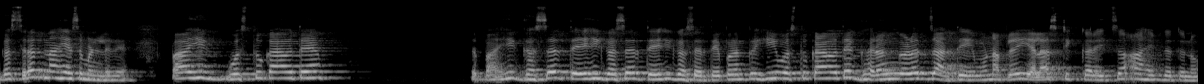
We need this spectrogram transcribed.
घसरत नाही असं म्हणलेलं आहे. पहा ही वस्तू काय होते? तर पहा ही घसरते ही घसरते ही घसरते. परंतु ही वस्तू काय होते? घरंगळत जाते म्हणून आपल्याला याला स्टिक करायचं आहे विद्यार्थ्यांनो.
